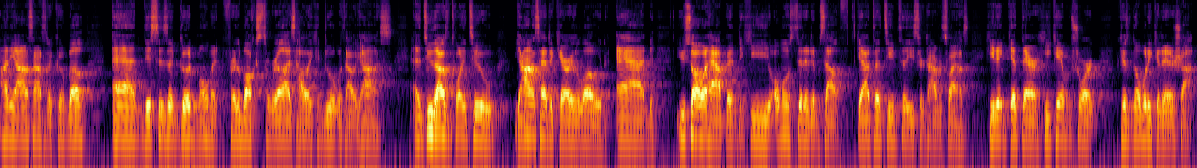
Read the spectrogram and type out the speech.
on Giannis Antetokounmpo and this is a good moment for the Bucks to realize how they can do it without Giannis. And in 2022, Giannis had to carry the load, and you saw what happened. He almost did it himself. Got the team to the Eastern Conference Finals. He didn't get there. He came up short because nobody could hit a shot.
